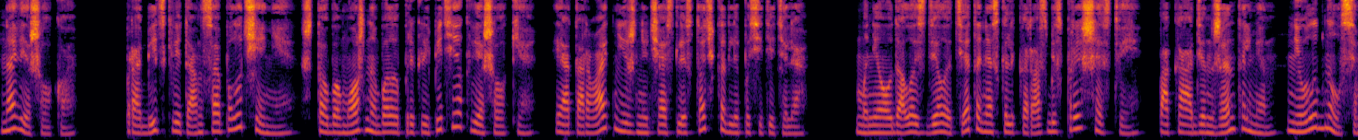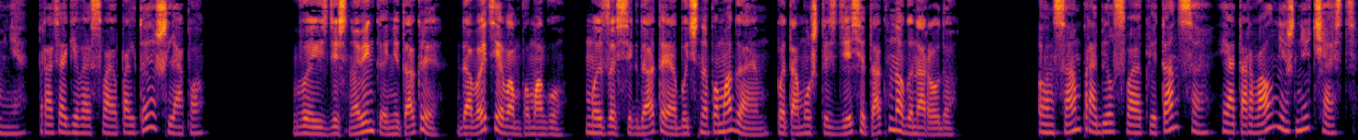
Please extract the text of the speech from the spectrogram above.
на вешалку. Пробить квитанцию о получении, чтобы можно было прикрепить ее к вешалке и оторвать нижнюю часть листочка для посетителя. Мне удалось сделать это несколько раз без происшествий, пока один джентльмен не улыбнулся мне, протягивая свое пальто и шляпу. «Вы здесь новенькая, не так ли? Давайте я вам помогу. Мы завсегда-то и обычно помогаем, потому что здесь и так много народу». Он сам пробил свою квитанцию и оторвал нижнюю часть.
